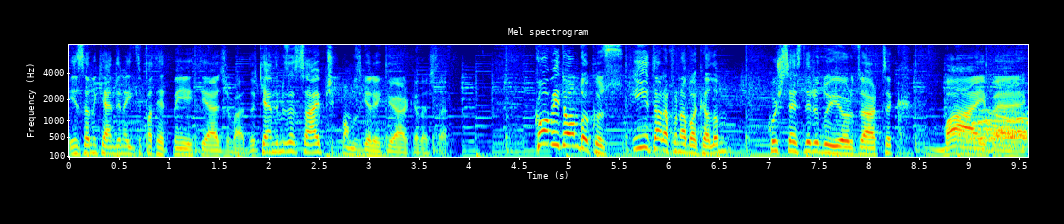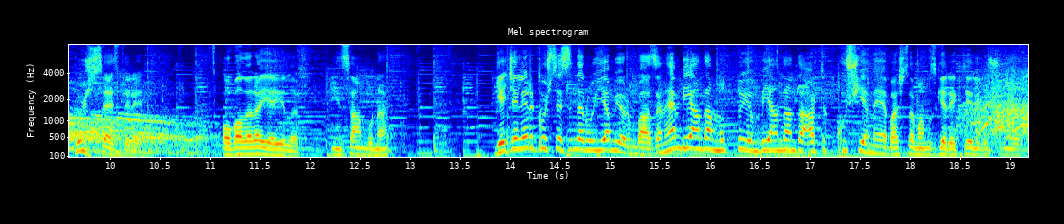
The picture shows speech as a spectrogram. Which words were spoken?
İnsanın kendine iltifat etmeye ihtiyacı vardır. Kendimize sahip çıkmamız gerekiyor arkadaşlar. Covid-19 iyi tarafına bakalım. Kuş sesleri duyuyoruz artık. Vay be kuş sesleri. Ovalara yayılır. İnsan buna. Geceleri kuş sesinden uyuyamıyorum bazen. Hem bir yandan mutluyum bir yandan da artık kuş yemeye başlamamız gerektiğini düşünüyorum.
